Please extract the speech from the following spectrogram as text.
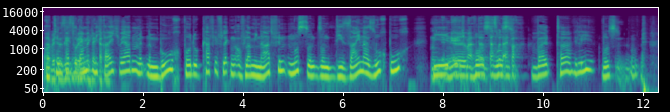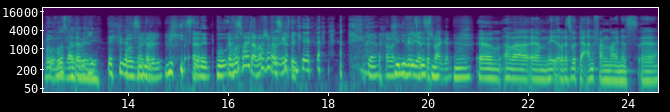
Oh, Tim, kannst du damit nicht reich werden mit einem Buch, wo du Kaffeeflecken auf Laminat finden musst? So, so ein Designer-Suchbuch? Wie, Nee, ich mach- wo das- das wird einfach- Walter Willi? Wo ist, Wo, wo ist Walter Willi? Wo ist Walter Willi? Wie hieß der denn? Wo Wo ist Walter? War schon mal richtig. ja, Aber Willi Willi jetzt wissen. verschwagen. Ähm, aber ähm, nee, aber das wird der Anfang meines äh,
